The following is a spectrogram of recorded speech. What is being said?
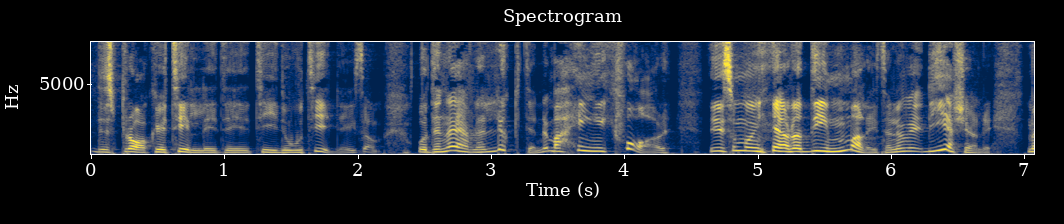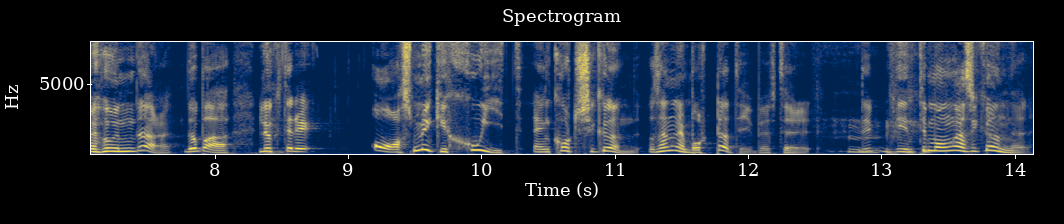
det sprakar ju till lite i tid och otid liksom. Och den där jävla lukten, den bara hänger kvar. Det är som en jävla dimma liksom, det ger sig aldrig. Med hundar, då bara luktar det asmycket skit en kort sekund. Och sen är den borta typ efter, det, det är inte många sekunder.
